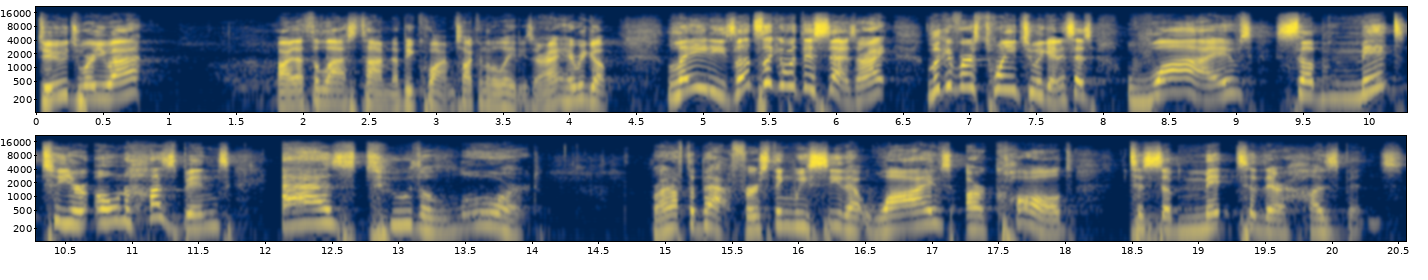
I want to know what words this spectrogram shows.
Dudes, where are you at? All right, that's the last time. Now be quiet. I'm talking to the ladies, all right? Here we go. Ladies, let's look at what this says, all right? Look at verse 22 again. It says, Wives, submit to your own husbands as to the Lord. Right off the bat, first thing we see that wives are called to submit to their husbands.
